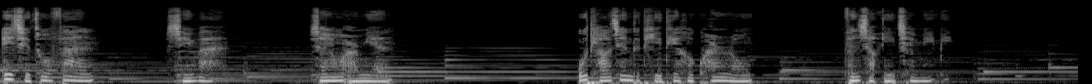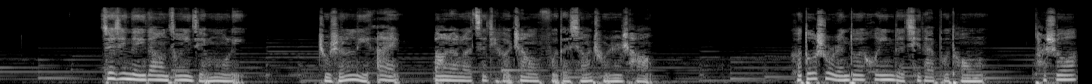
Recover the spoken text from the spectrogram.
一起做饭、洗碗，相拥而眠，无条件的体贴和宽容，分享一切秘密。最近的一档综艺节目里，主持人李艾爆料了自己和丈夫的相处日常。和多数人对婚姻的期待不同，她说。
